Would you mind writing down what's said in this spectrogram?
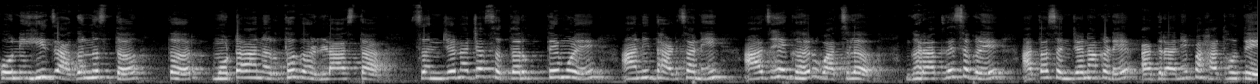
कोणीही जागं नसतं तर मोठा अनर्थ घडला असता. संजनाच्या सतर्कतेमुळे आणि धाडसाने आज हे घर वाचलं. घरातले सगळे आता संजनाकडे आदराने पाहत होते.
